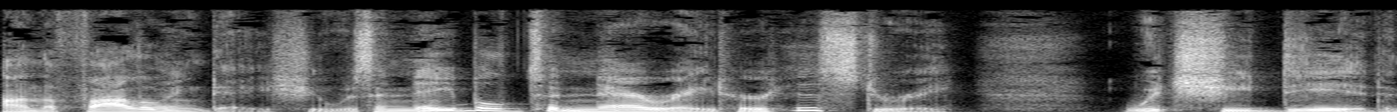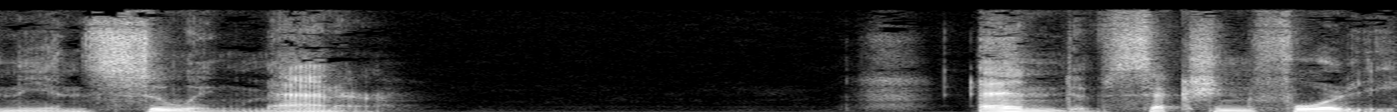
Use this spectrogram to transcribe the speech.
On the following day she was enabled to narrate her history, which she did in the ensuing manner. Section 41.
